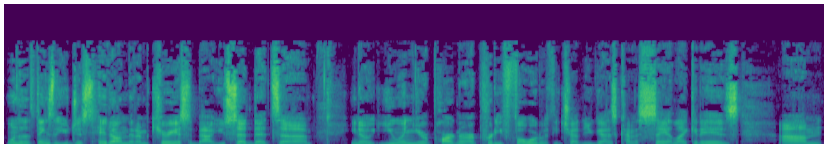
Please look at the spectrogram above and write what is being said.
one of the things that you just hit on that I'm curious about, you said that, uh, you know, you and your partner are pretty forward with each other. You guys kind of say it like it is. Um,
